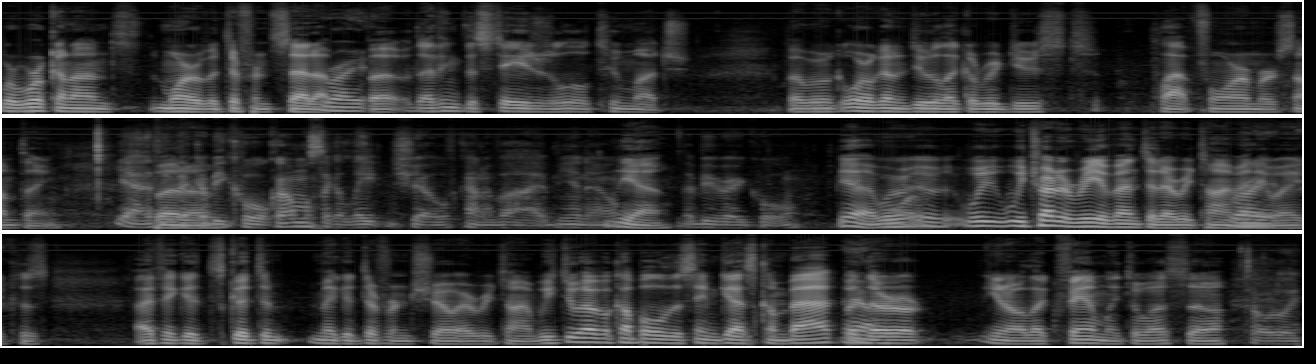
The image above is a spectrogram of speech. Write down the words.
we're working on more of a different setup. Right. But I think the stage is a little too much. But we're we're gonna do like a reduced platform or something. Yeah, I think But, that uh, could be cool. Almost like a late show kind of vibe. You know. Yeah. That'd be very cool. Yeah, we're, we we try to reinvent it every time Right. anyway because I think it's good to make a different show every time. We do have a couple of the same guests come back, but Yeah. they're you know like family to us. So Totally.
